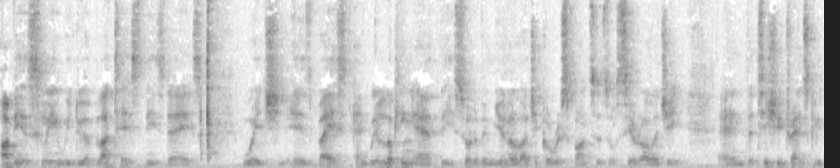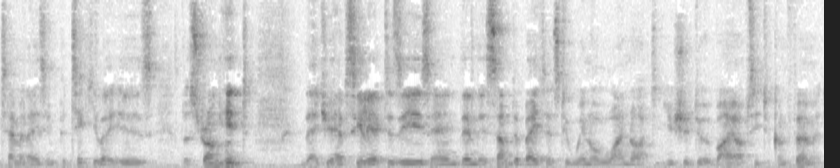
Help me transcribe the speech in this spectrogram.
obviously we do a blood test these days which is based, and we're looking at the sort of immunological responses or serology. And the tissue transglutaminase in particular is the strong hint that you have celiac disease, and then there's some debate as to when or why not you should do a biopsy to confirm it.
